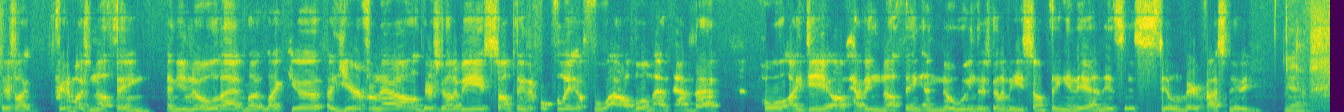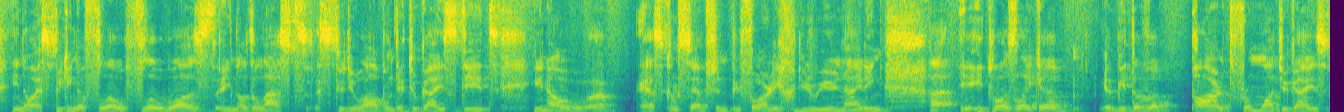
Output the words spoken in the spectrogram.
there's like pretty much nothing. And you know that like uh, a year from now there's going to be something hopefully a full album and, and that whole idea of having nothing and knowing there's going to be something in the end is, is still very fascinating yeah, you know, speaking of Flow, Flow was you know the last studio album that you guys did, you know, uh, as Conception before reuniting. Uh, it, it, was like a, a bit of a part from what you guys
